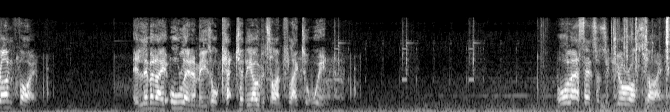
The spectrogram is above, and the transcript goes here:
Gunfight. Eliminate all enemies or capture the overtime flag to win. All assets are secure on site.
